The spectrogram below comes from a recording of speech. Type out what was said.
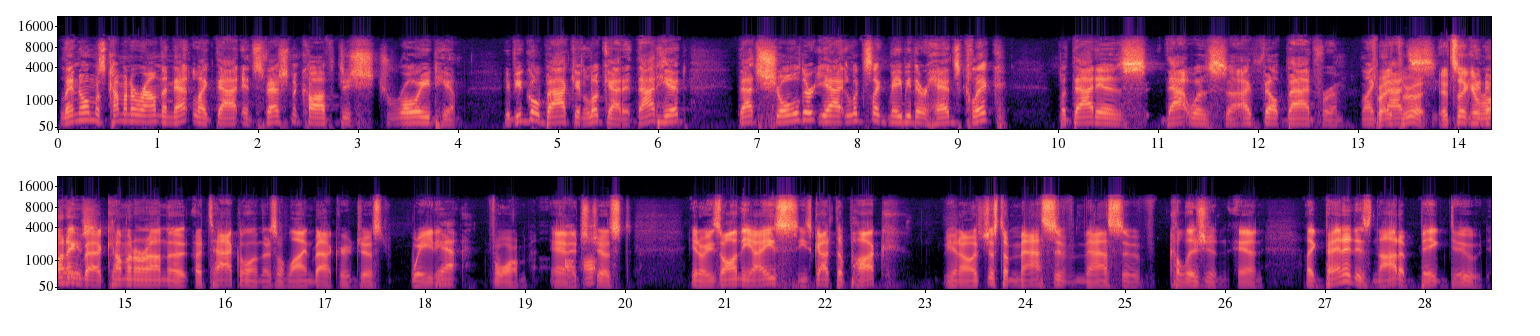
Lindholm was coming around the net like that, and Svechnikov destroyed him. If you go back and look at it, that hit, that shoulder, yeah, it looks like maybe their heads click, but that is that was. Uh, I felt bad for him. Like right through it. It's like a running he's- back coming around a, a tackle, and there's a linebacker just waiting Yeah. for him, and it's oh. just, you know, he's on the ice, he's got the puck, you know, it's just a massive, massive collision, and like Bennett is not a big dude.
